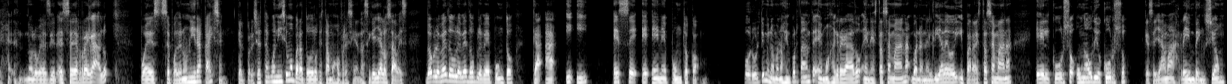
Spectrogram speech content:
no lo voy a decir, ese regalo, pues se pueden unir a Kaizen, que el precio está buenísimo para todo lo que estamos ofreciendo. Así que ya lo sabes, www.kaiisen.com. Por último y no menos importante, hemos agregado en esta semana, bueno, en el día de hoy y para esta semana, el curso, un audio curso que se llama Reinvención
